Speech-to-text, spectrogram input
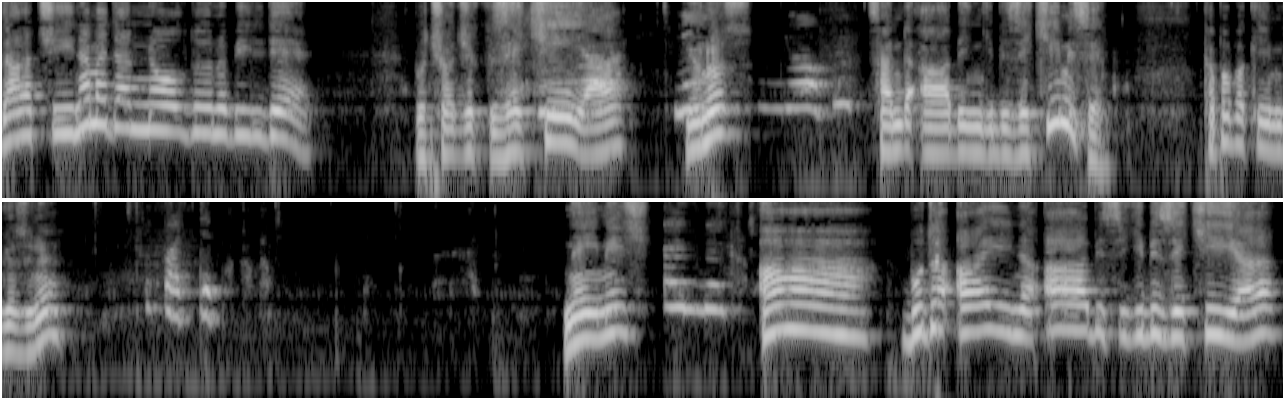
Daha çiğnemeden ne olduğunu bildi. Bu çocuk zeki ya. Yunus. Sen de abin gibi zeki misin? Kapa bakayım gözünü. Patates. Neymiş? Anne. Aa, bu da aynı abisi gibi zeki ya.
